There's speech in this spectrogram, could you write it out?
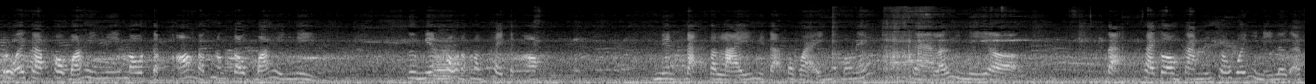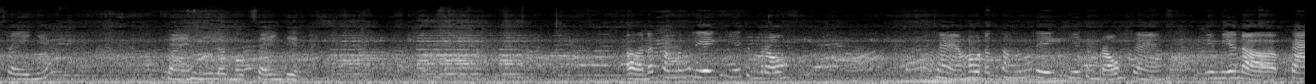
ព្រោះអីការផុសរបស់ហ៊ីនីម៉ូតទាំងអស់នៅក្នុងតូបរបស់ហ៊ីនីគឺមានផុសនៅក្នុង page ទាំងអស់មានដាក់តម្លៃមានដាក់ប្រវែងណាបងណាចាឥឡូវហ៊ីនីដាក់ខ្សែកអង្កាំនេះចូលវិញហ៊ីនីលើកអត់ផ្សេងណាចាហ៊ីនីលើកម៉ូតផ្សេងទៀតអឺនៅក្នុងនឹងលាយគ្នាចម្រុះចាម៉ូតនៅក្នុងនោះ លេងគ្នាចម្រុះចាវាមានផ្កា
